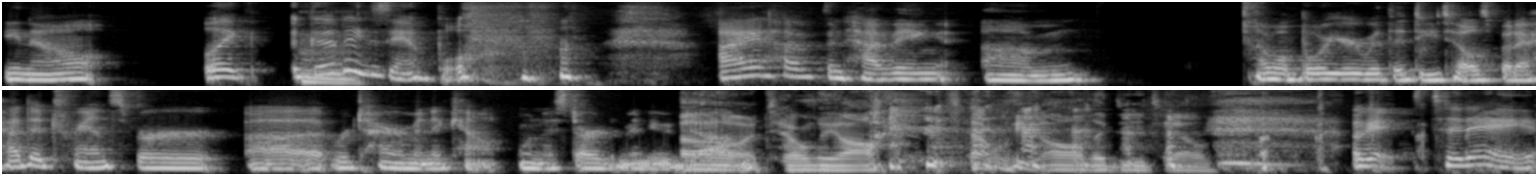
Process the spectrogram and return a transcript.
You know, like a good mm. example. I have been having, um, I won't bore you with the details, but I had to transfer a retirement account when I started my new job. Oh, tell me all. tell me all the details. okay, today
